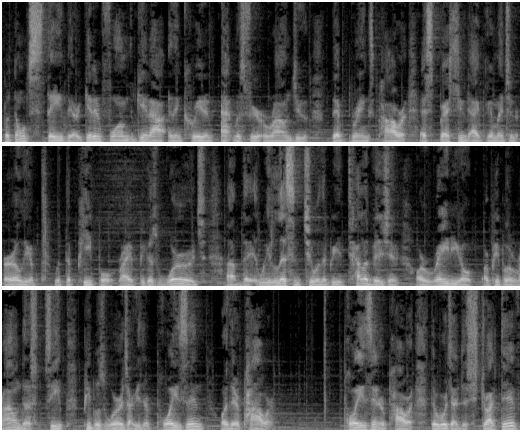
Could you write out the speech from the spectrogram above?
but don't stay there. Get informed, get out, and then create an atmosphere around you that brings power, especially like I mentioned earlier with the people, right? Because words uh, that we listen to, whether it be television or radio or people around us, see, people's words are either poison or their power. poison or power. Their words are destructive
